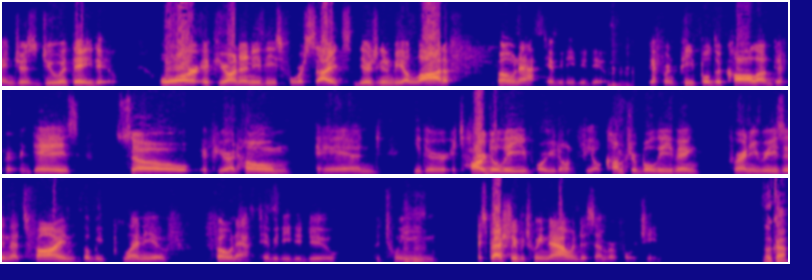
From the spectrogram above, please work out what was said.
and just do what they do. Or if you're on any of these four sites, there's going to be a lot of phone activity to do, different people to call on different days. So if you're at home and either it's hard to leave or you don't feel comfortable leaving for any reason, that's fine. There'll be plenty of phone activity to do between, mm-hmm. especially between now and December 14th. Okay.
